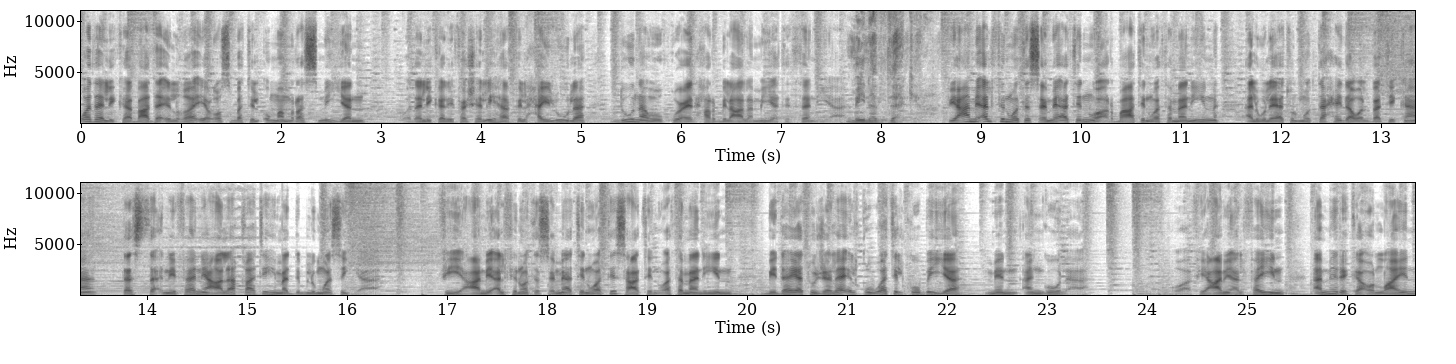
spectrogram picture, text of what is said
وذلك بعد إلغاء عصبة الأمم رسمياً وذلك لفشلها في الحيلولة دون وقوع الحرب العالمية الثانية. من الذاكرة. في عام 1984 الولايات المتحدة والفاتيكان تستأنفان علاقاتهما الدبلوماسية. في عام 1989 بداية جلاء القوات الكوبية من أنغولا. وفي عام 2000 أمريكا أونلاين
